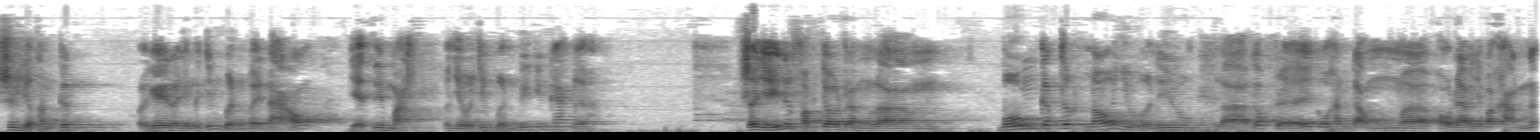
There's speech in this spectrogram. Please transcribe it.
suy giật thần kinh và gây ra những cái chứng bệnh về não, về tim mạch, và nhiều chứng bệnh biến chứng khác nữa. Sở dĩ đức phật cho rằng là bốn cách thức nói như vừa nêu là gốc rễ của hành động à, khổ đau và bất hạnh đó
